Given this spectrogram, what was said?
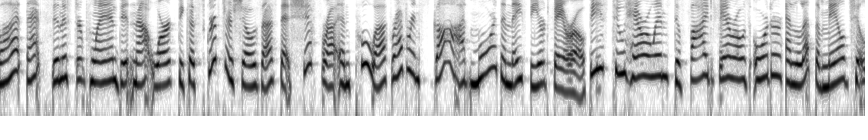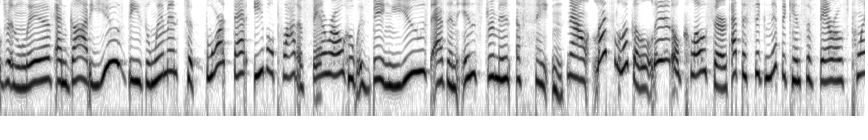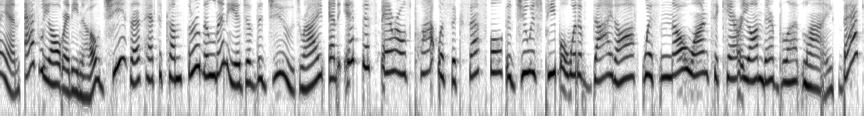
But that sinister plan did not work because scripture shows us that Shiphrah and Puah reverenced God more than they feared Pharaoh. These two heroines defied Pharaoh's order and let the male children live, and God used these women to thwart that evil plot of Pharaoh who was being used as an instrument of Satan. Now, let's look a little closer at the significance of Pharaoh's plan. As we already know, Jesus had to come through the lineage of the Jews, right? And if this Pharaoh's plot was successful, the Jewish people would have died off with no one to carry on their bloodline. Back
